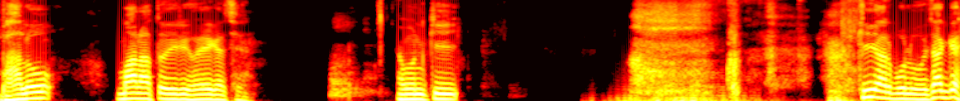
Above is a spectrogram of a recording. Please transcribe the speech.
ভালো মানা তৈরি হয়ে গেছে। এমনকি কি আর বলব, যাকে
